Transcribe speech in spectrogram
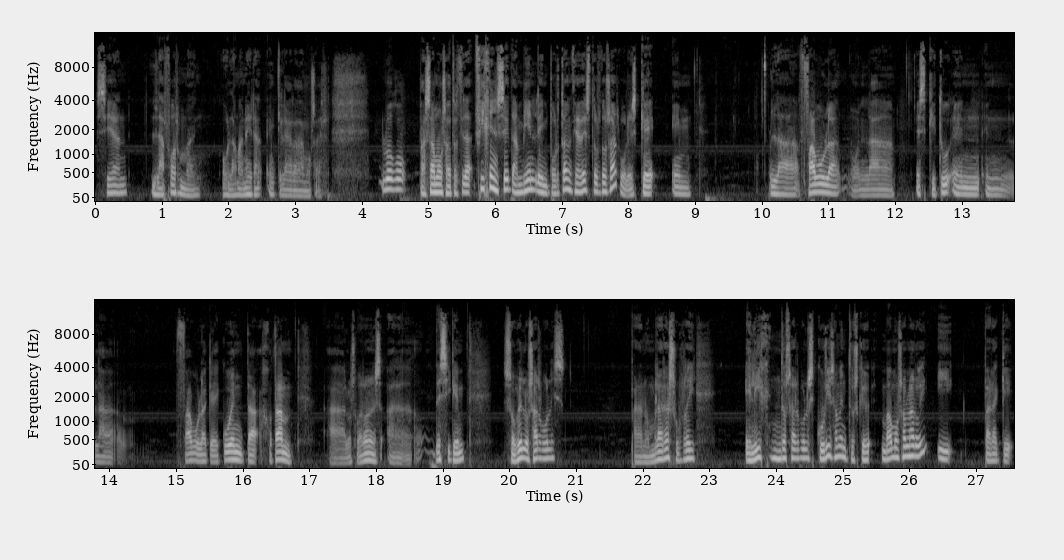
sean la forma o la manera en que le agradamos a Él. Luego pasamos a otra ciudad. Fíjense también la importancia de estos dos árboles, que en la fábula o en la escritura, en, la fábula que cuenta Jotam a los varones de Siquem sobre los árboles, para nombrar a su rey, eligen dos árboles, curiosamente, los que vamos a hablar hoy, y para que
